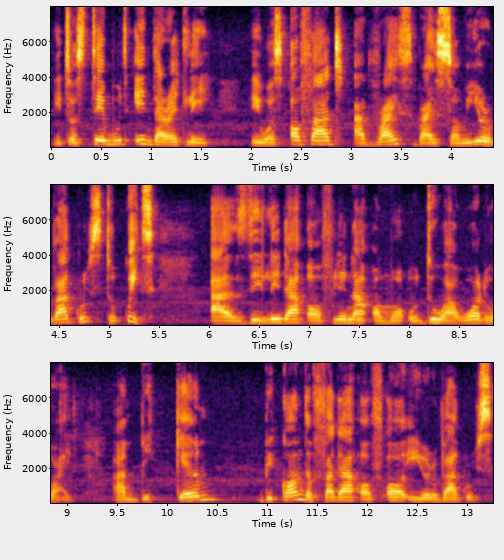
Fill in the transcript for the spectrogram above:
It was tabled indirectly. He was offered advice by some Yoruba groups to quit as the leader of Ilana Omo Oodua worldwide and became become the father of all Yoruba groups.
